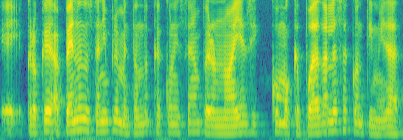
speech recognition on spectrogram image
eh, creo que apenas lo están implementando acá con Instagram, pero no hay así como que puedas darle esa continuidad.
